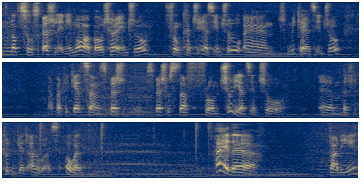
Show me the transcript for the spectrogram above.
not so special anymore about her intro, from Katrina's intro and Mikhail's intro but we get some special special stuff from Julian's intro um, that we couldn't get otherwise. Oh well. Hi there, buddy.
